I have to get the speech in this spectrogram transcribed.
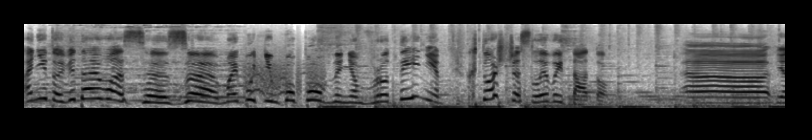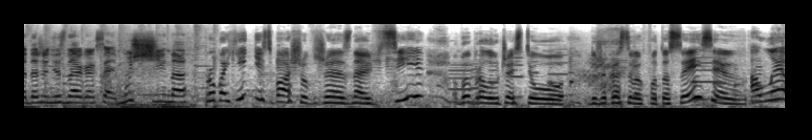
Аніто, вітаю вас е, з майбутнім поповненням в родині. Хто щасливий тато? А, Я даже не знаю, как сказать. Мужчина. Про вагітність вашу вже знають всі. Ви брали участь у дуже красивих фотосесіях, але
